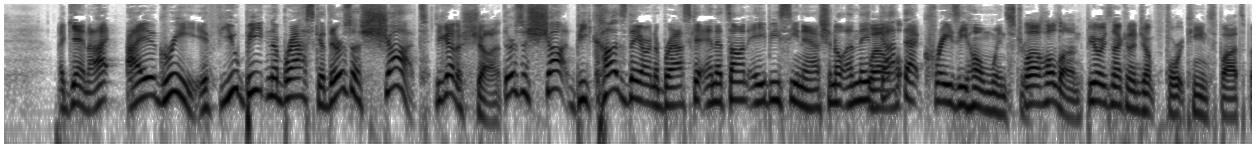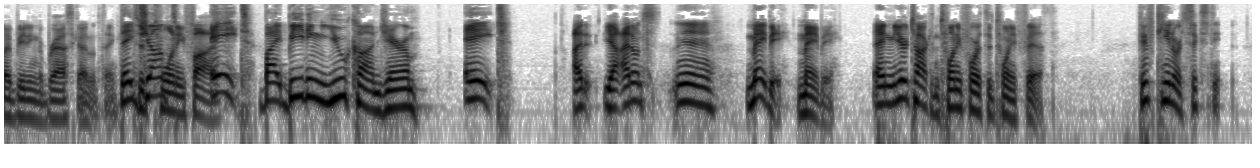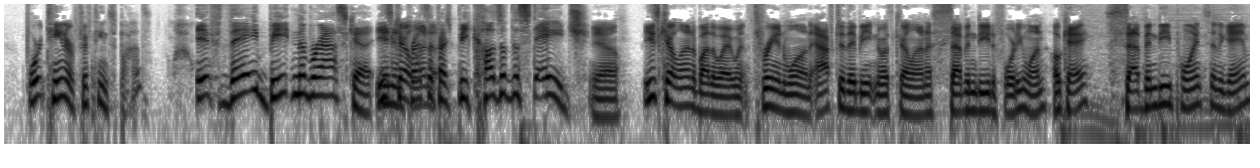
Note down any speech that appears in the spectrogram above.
Again, I, I agree. If you beat Nebraska, there's a shot. You got a shot. There's a shot because they are Nebraska and it's on ABC National and they've Well, got that crazy home win streak. Well, hold on. BYU's not going to jump 14 spots by beating Nebraska. I don't think they jumped 25. eight by beating UConn, Jarom. Eight. I, yeah, I don't. Eh, maybe, maybe. And you're talking 24th to 25th, 15 or 16, 14 or 15 spots. If they beat Nebraska East in Carolina- impressive fashion because of the stage, Yeah. East Carolina, by the way, went three and one after they beat North Carolina, 70 to 41. Okay, 70 points in a game,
